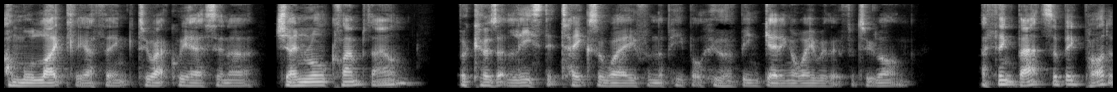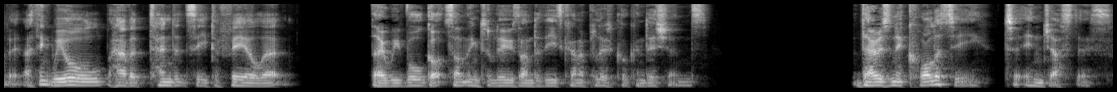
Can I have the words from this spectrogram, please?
are more likely, I think, to acquiesce in a general clampdown because at least it takes away from the people who have been getting away with it for too long. I think that's a big part of it. I think we all have a tendency to feel that though we've all got something to lose under these kind of political conditions, there is an equality to injustice.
